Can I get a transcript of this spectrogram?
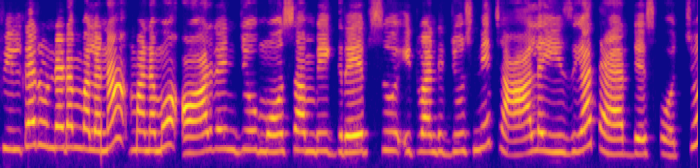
ఫిల్టర్ ఉండడం వలన మనము ఆరెంజ్ మోసంబి గ్రేప్స్ ఇటువంటి జ్యూస్ని చాలా ఈజీగా తయారు చేసుకోవచ్చు.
